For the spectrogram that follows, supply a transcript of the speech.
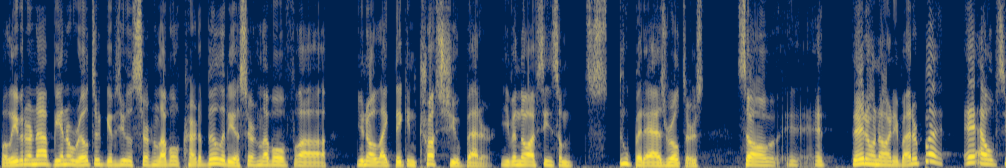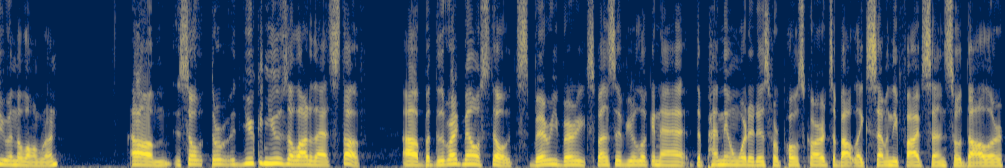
Believe it or not, being a realtor gives you a certain level of credibility, a certain level of, uh, you know, like they can trust you better. Even though I've seen some stupid ass realtors, so it, it, they don't know any better, but it helps you in the long run. Um, so there, you can use a lot of that stuff. Uh, but the direct mail still, it's very, very expensive. You're looking at, depending on what it is for postcards, about like 75 cents to a dollar.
